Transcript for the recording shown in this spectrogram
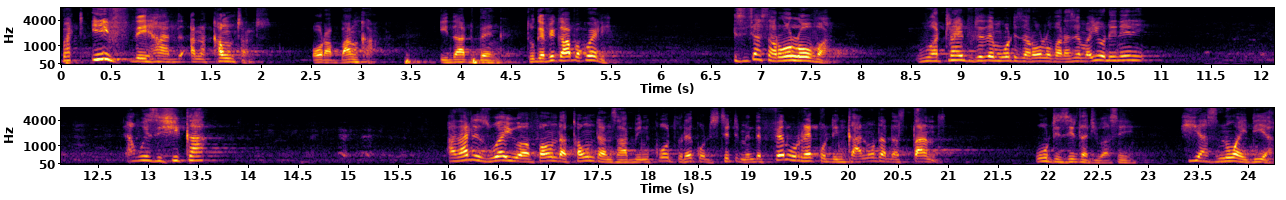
But if they had an accountant or a banker in that bank, tungefika hapa kweli? It's just a rollover. We are trying to tell them what is a rollover. Anasema hiyo ni nini? Hawezi shika. And that is where you have found accountants have been called to record statement. The fellow recording cannot understand what is it that you are saying. He has no idea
